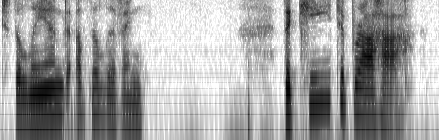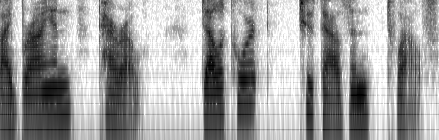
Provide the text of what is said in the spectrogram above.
to the land of the living. The Key to Braha by Bryan Perro. Delacorte, 2012.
